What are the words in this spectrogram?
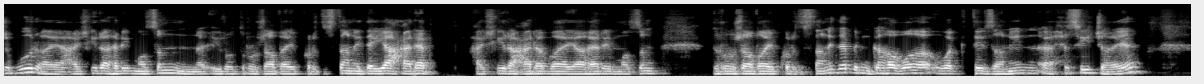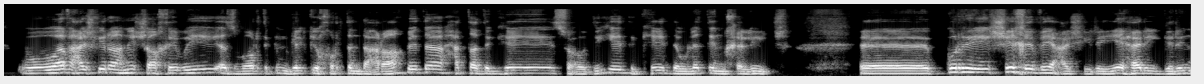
جبورە عشیرا هەری مەزم ئیرۆ ڕۆژاوای کوردستانی دە یا عرب عشیرا عربە یا هەری مەزم ڕۆژاوای کوردستانی دە بنگەهاوا وەک تێزانین حسی چایە. وف عشیرانê şaxê wî ez war dikim gelkî xurtin de Iraqê de heta dikê Suudiyê dikê dewletên xelîç. Kurê şêxê vê eşîreyê herî girin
